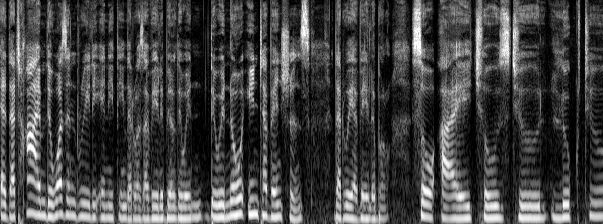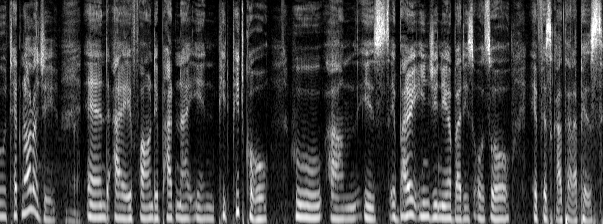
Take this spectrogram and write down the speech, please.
at that time there wasn't really anything that was available. There were there were no interventions that were available. So I chose to look to technology, yeah. and I found a partner in Pete Pidcoe who um, is a bioengineer but is also a physical therapist.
